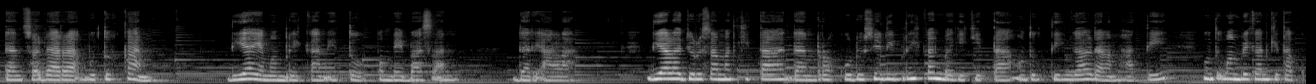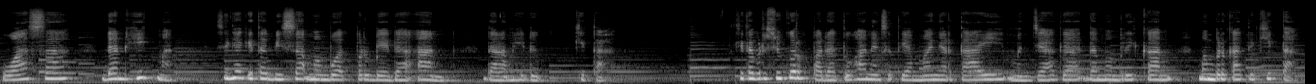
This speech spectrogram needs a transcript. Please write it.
dan saudara butuhkan dia yang memberikan itu pembebasan dari Allah. Dialah juru selamat kita dan roh kudusnya diberikan bagi kita untuk tinggal dalam hati, untuk memberikan kita kuasa dan hikmat, sehingga kita bisa membuat perbedaan dalam hidup kita. Kita bersyukur kepada Tuhan yang setia menyertai, menjaga, dan memberikan, memberkati kita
